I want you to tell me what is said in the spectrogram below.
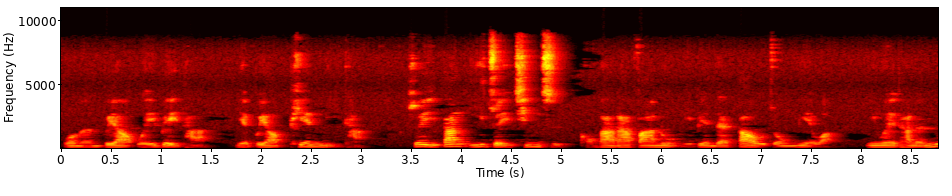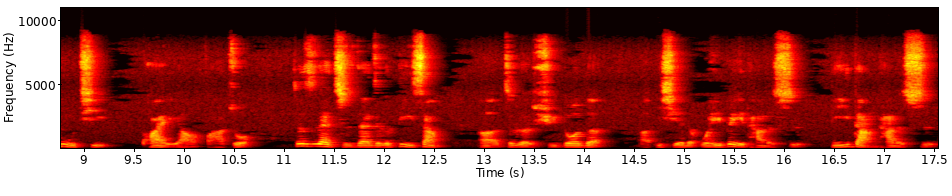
我们不要违背他，也不要偏离他。所以，当以嘴亲子，恐怕他发怒，你便在道中灭亡，因为他的怒气快要发作。这是在指在这个地上，呃，这个许多的呃一些的违背他的事、抵挡他的事。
